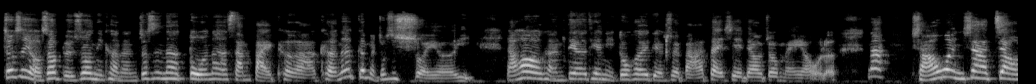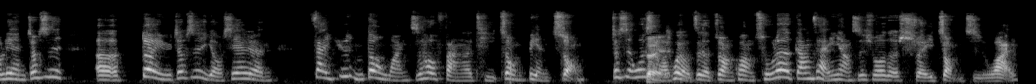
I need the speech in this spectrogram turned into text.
就是有时候比如说你可能就是那多那三百克啊，可能那根本就是水而已，然后可能第二天你多喝一点水把它代谢掉就没有了。那想要问一下教练，就是呃，对于就是有些人在运动完之后反而体重变重。就是为什么会有这个状况？除了刚才营养师说的水肿之外，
